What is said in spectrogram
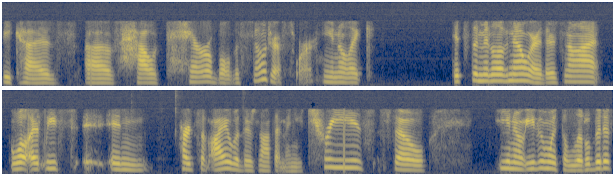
because of how terrible the snowdrifts were." You know, like it's the middle of nowhere. There's not well, at least in parts of Iowa, there's not that many trees. So, you know, even with a little bit of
